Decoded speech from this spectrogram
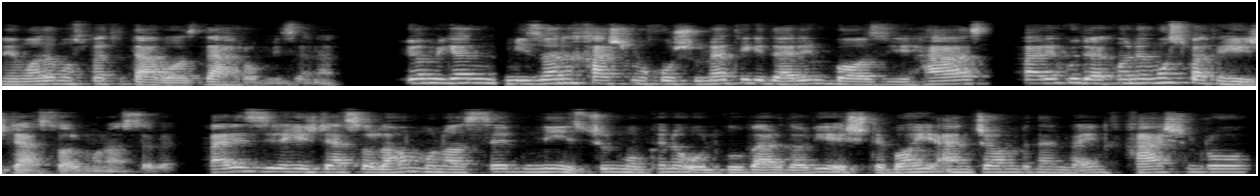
نماد مثبت دوازده رو می‌زنن. یا میگن میزان خشم و خشونتی که در این بازی هست برای کودکان مثبت 18 سال مناسبه. برای زیر 18 ساله ها مناسب نیست چون ممکنه الگو برداری اشتباهی انجام بدن و این خشم رو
